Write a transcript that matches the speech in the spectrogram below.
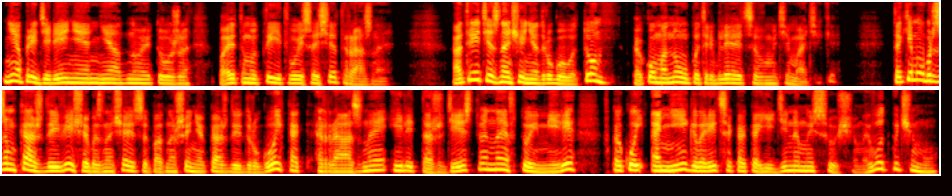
ни определение не одно и то же, поэтому ты и твой сосед разные. А третье значение другого — то, в каком оно употребляется в математике. Таким образом, каждая вещь обозначается по отношению к каждой другой как разная или тождественная в той мере, в какой о ней говорится как о едином и сущем. И вот почему.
